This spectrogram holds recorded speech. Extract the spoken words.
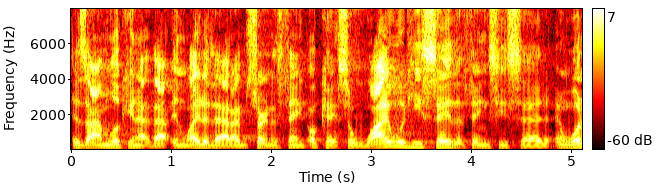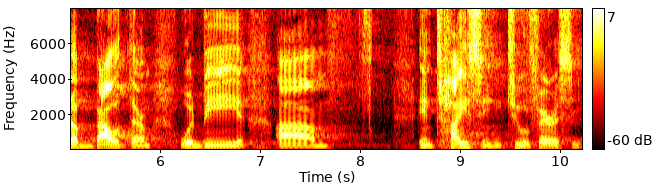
as I'm looking at that? In light of that, I'm starting to think, okay, so why would he say the things he said, and what about them would be um, enticing to a Pharisee?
